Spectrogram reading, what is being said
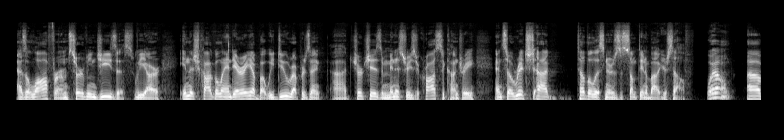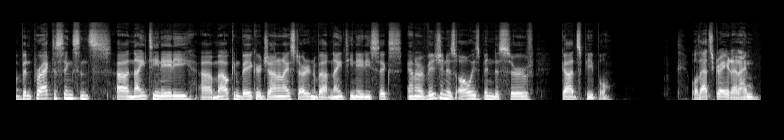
as a law firm serving Jesus. We are in the Chicagoland area, but we do represent uh, churches and ministries across the country. And so, Rich, uh, tell the listeners something about yourself. Well, I've been practicing since uh, 1980. Uh, Mauck and Baker, John, and I started in about 1986, and our vision has always been to serve God's people. Well, that's great. And I'm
